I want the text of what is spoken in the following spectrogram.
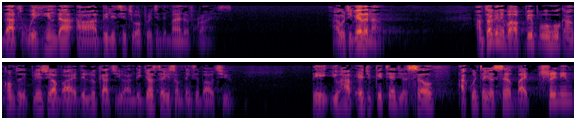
that will hinder our ability to operate in the mind of Christ. Are we together now? I'm talking about people who can come to the place whereby they look at you and they just tell you some things about you. They, you have educated yourself, acquainted yourself by training,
